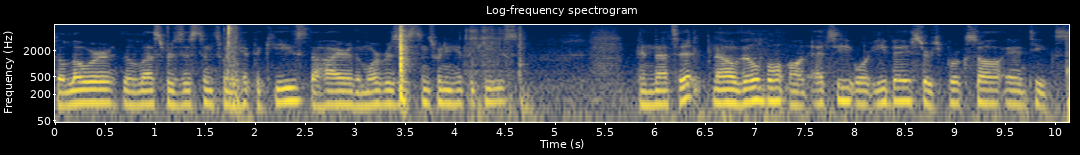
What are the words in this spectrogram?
The lower, the less resistance when you hit the keys. The higher, the more resistance when you hit the keys. And that's it. Now available on Etsy or eBay. Search Brooksaw Antiques.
